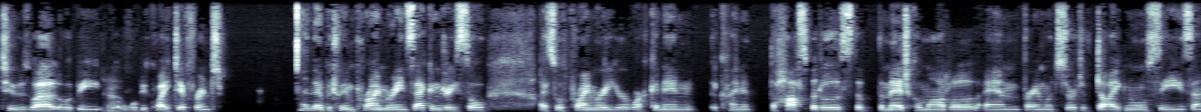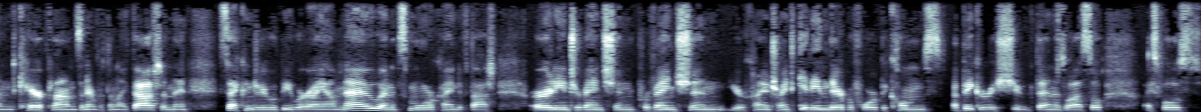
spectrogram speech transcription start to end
too as well would be yeah. would be quite different. And then between primary and secondary, so I suppose primary you're working in the kind of the hospitals, the, the medical model, um, very much sort of diagnoses and care plans and everything like that. And then secondary would be where I am now, and it's more kind of that early intervention, prevention. You're kind of trying to get in there before it becomes a bigger issue then as well. So I suppose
